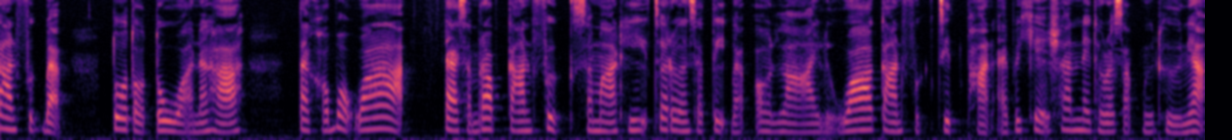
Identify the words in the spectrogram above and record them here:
การฝึกแบบตัวต่อตัวนะคะ แต่เขาบอกว่าแต่สำหรับการฝึกสมาธิเจริญสติแบบออนไลน์ หรือว่าการฝึกจิตผ่านแอปพลิเคชันในโทรศัพท์มือถือเนี่ย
